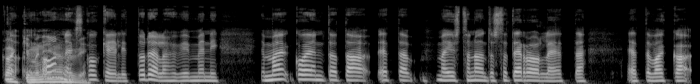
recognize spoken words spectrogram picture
Kaikki no, meni ihan onneksi hyvin. kokeilit, todella hyvin meni. Ja mä koen, tota, että mä just sanoin tuossa Terolle, että, että vaikka,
